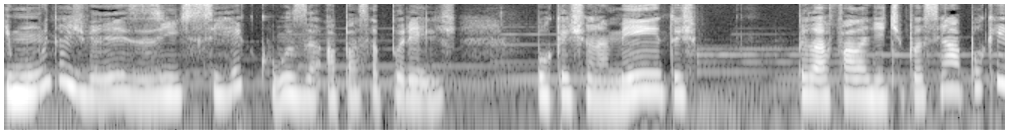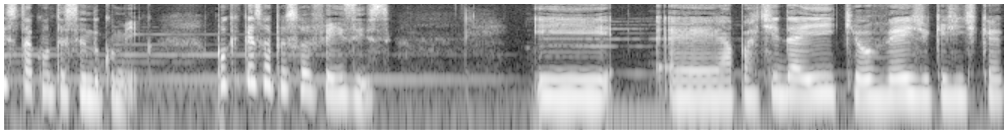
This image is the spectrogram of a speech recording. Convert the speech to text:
E muitas vezes a gente se recusa a passar por eles, por questionamentos, pela fala de tipo assim: ah, por que isso está acontecendo comigo? Por que, que essa pessoa fez isso? E é a partir daí que eu vejo que a gente quer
